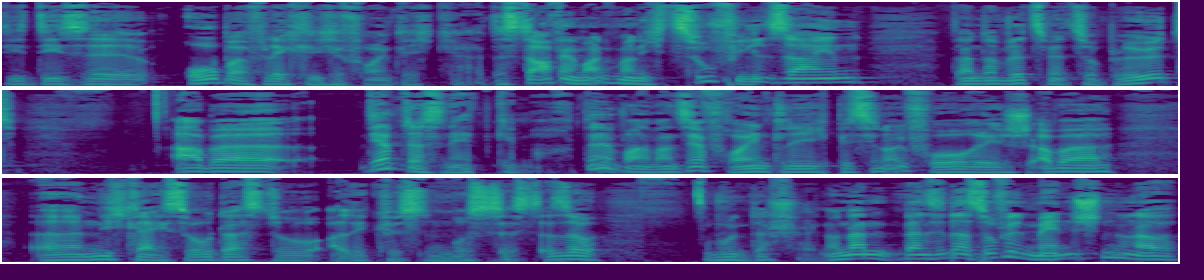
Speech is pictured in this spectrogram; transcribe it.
die, diese oberflächliche Freundlichkeit. Das darf ja manchmal nicht zu viel sein, dann, dann wird's mir zu blöd. Aber die haben das nett gemacht. Ne? Waren, waren sehr freundlich, bisschen euphorisch, aber äh, nicht gleich so, dass du alle küssen musstest. Also wunderschön. Und dann, dann sind da so viele Menschen und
